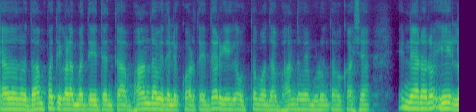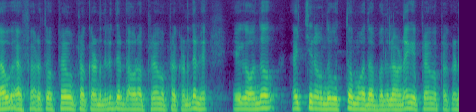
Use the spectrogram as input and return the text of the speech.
ಯಾವುದಾದ್ರೂ ದಂಪತಿಗಳ ಮಧ್ಯೆ ಇದ್ದಂಥ ಬಾಂಧವ್ಯದಲ್ಲಿ ಕೊರತೆ ಇದ್ದವರಿಗೆ ಈಗ ಉತ್ತಮವಾದ ಬಾಂಧವ್ಯ ಮೂಡುವಂಥ ಅವಕಾಶ. ಇನ್ಯಾರು ಈ ಲವ್ ಅಫೇರ್ ಅಥವಾ ಪ್ರೇಮ ಪ್ರಕರಣದಲ್ಲಿ ಇದ್ದಂಥ ಅವರ ಪ್ರೇಮ ಪ್ರಕರಣದಲ್ಲಿ ಈಗ ಒಂದು ಹೆಚ್ಚಿನ ಒಂದು ಉತ್ತಮವಾದ ಬದಲಾವಣೆಗೆ ಪ್ರೇಮ ಪ್ರಕರಣ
